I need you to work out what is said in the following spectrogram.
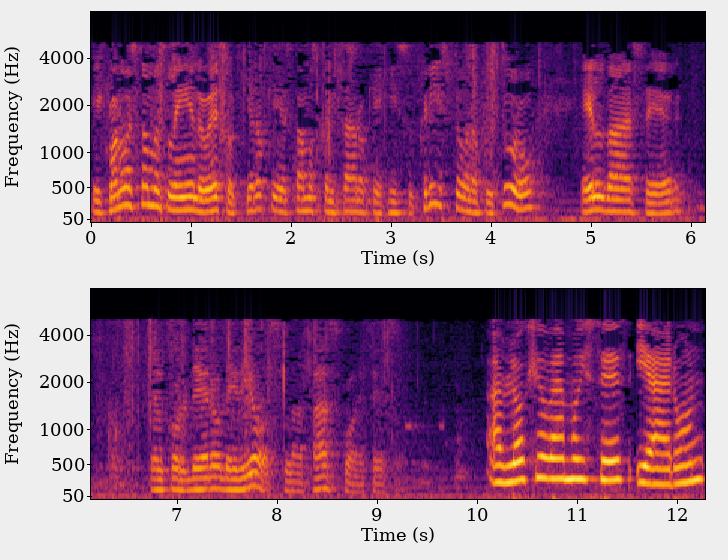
Y cuando estamos leyendo eso, quiero que estamos pensando que Jesucristo en el futuro, Él va a ser el Cordero de Dios, la Pascua es eso. Habló Jehová a Moisés y a Aarón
